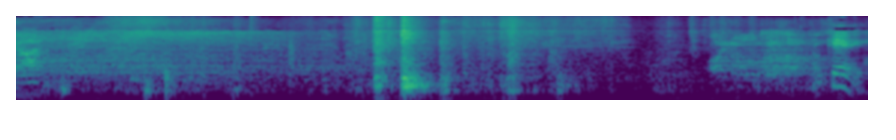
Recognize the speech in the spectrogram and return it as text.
Got it. Okay.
